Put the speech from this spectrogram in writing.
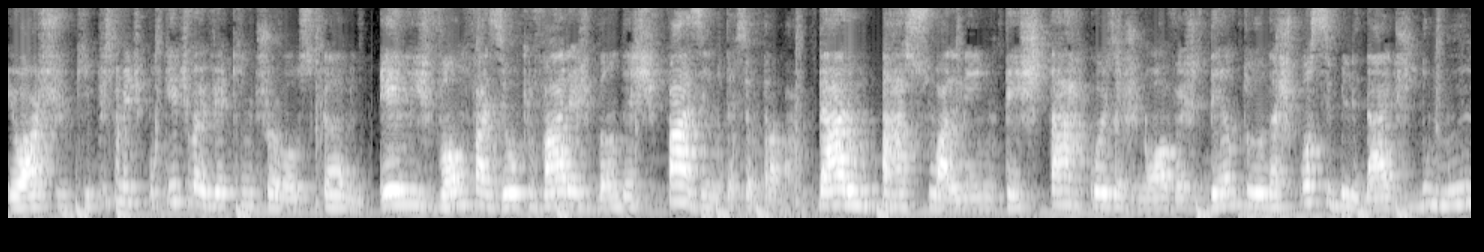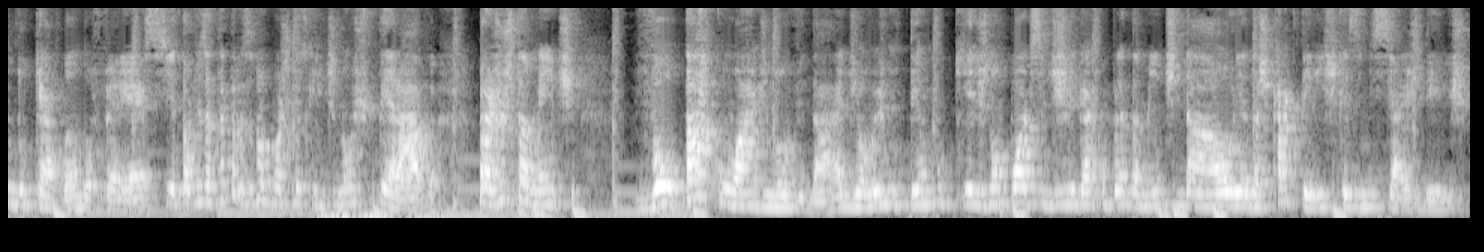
eu acho que, principalmente porque a gente vai ver aqui em Troubles Coming, eles vão fazer o que várias bandas fazem no terceiro trabalho: dar um passo além, testar coisas novas dentro das possibilidades do mundo que a banda oferece e talvez até trazendo algumas coisas que a gente não esperava, para justamente voltar com um ar de novidade, ao mesmo tempo que eles não podem se desligar completamente da áurea, das características iniciais deles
